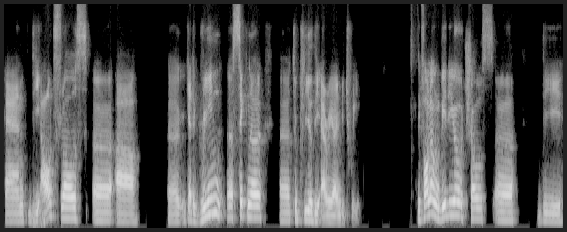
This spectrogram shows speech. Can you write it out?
and the outflows uh, are uh, get a green signal uh, to clear the area in between. The following video shows uh, the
